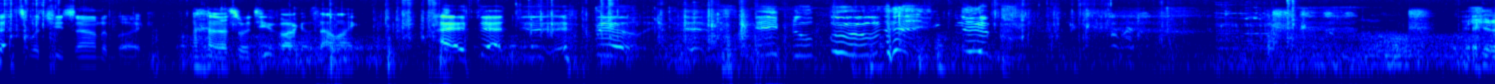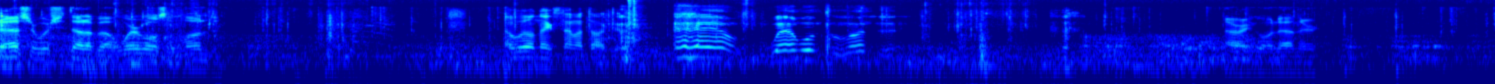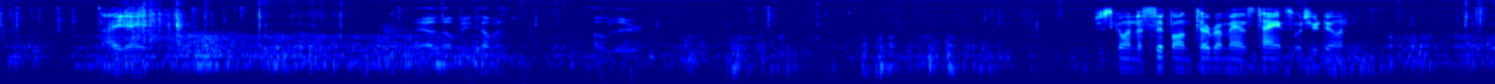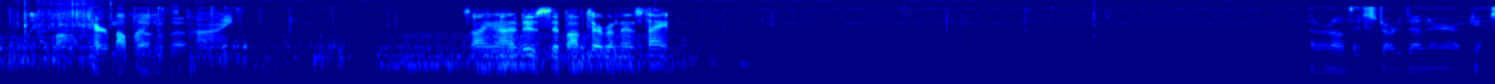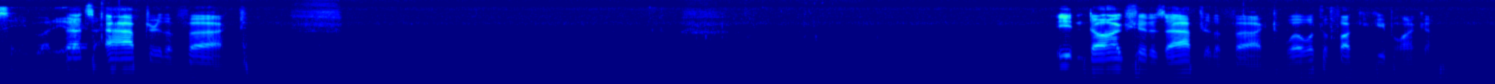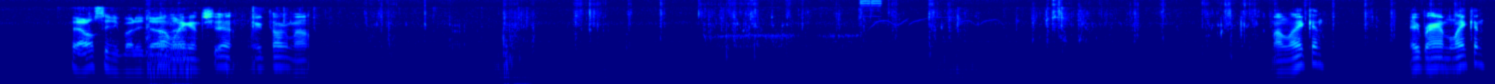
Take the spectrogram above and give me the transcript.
That's what she sounded like. That's what you fucking sound like. I said, Will, April Fool. You should ask her what she thought about werewolves in London. I will next time I talk to her. Hell, werewolf to London. Alright, going down there. I ain't. Yeah, they'll be coming over there. Just going to sip on Turbo Man's taint's what you're doing. Turbo What man's about? That's all you know how to do is sip off Turbo Man's taint. I don't know if they started down there. I can't see anybody. yet. That's after the fact. Eating dog shit is after the fact. Well, what the fuck you keep linking? Yeah, I don't see anybody down Not there. linking shit. What are you talking about? Am I Lincoln? Abraham Lincoln?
